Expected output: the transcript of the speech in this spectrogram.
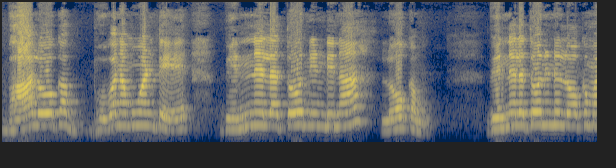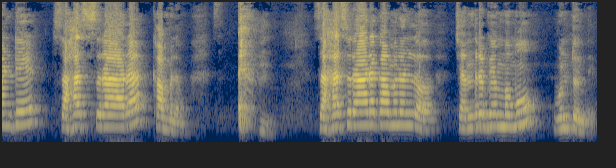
భాలోక భువనము అంటే వెన్నెలతో నిండిన లోకము. వెన్నెలతో నిండిన లోకం అంటే సహస్రార కమలం. సహస్రార కమలంలో చంద్రబింబము ఉంటుంది.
